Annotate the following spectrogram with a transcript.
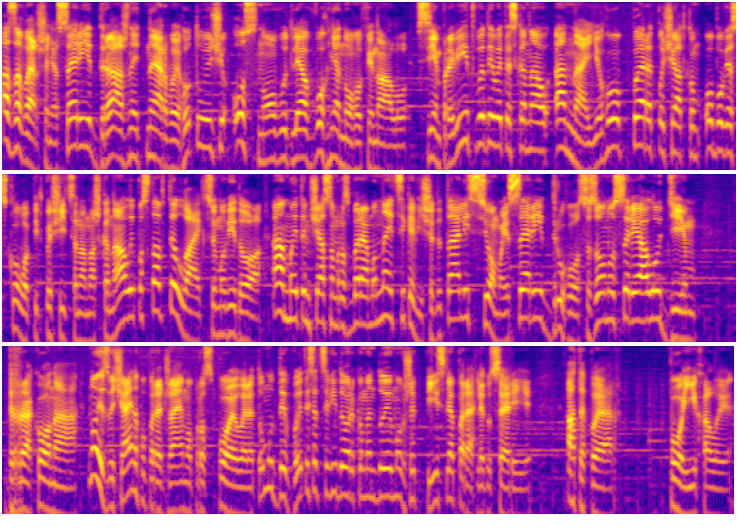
А завершення серії дражнить нерви, готуючи основу для вогняного фіналу. Всім привіт! Ви дивитесь канал, а на його перед початком обов'язково підпишіться на наш канал і поставте лайк цьому відео. А ми тим часом розберемо найцікавіші деталі сьомої серії другого сезону серіалу Дім. Дракона. Ну і звичайно попереджаємо про спойлери, тому дивитися це відео рекомендуємо вже після перегляду серії. А тепер поїхали.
